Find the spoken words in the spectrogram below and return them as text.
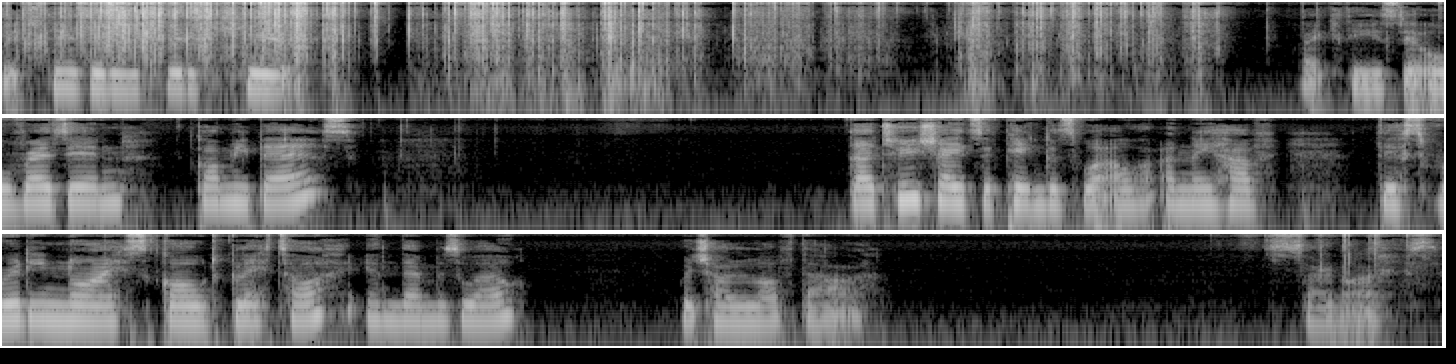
Which these are these really cute like these little resin gummy bears. They're two shades of pink as well and they have this really nice gold glitter in them as well, which I love that. So nice.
